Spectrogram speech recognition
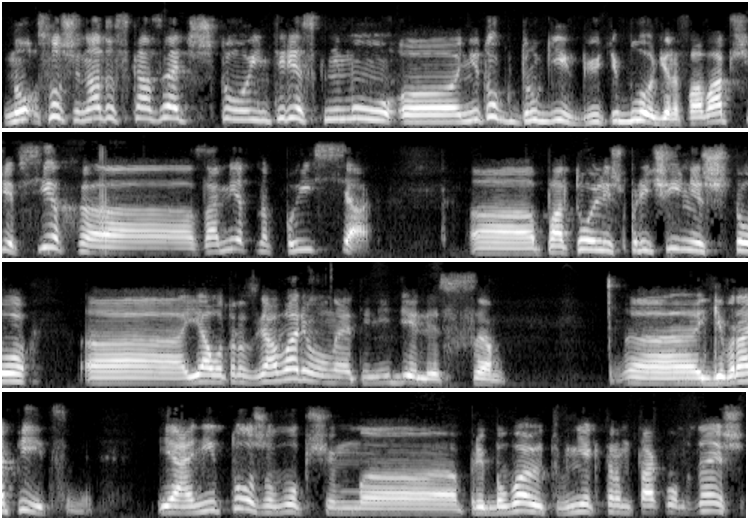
Ну, слушай, надо сказать, что интерес к нему э, не только других бьюти-блогеров, а вообще всех э, заметно поиссяк. Э, по той лишь причине, что э, я вот разговаривал на этой неделе с э, европейцами, и они тоже, в общем, э, пребывают в некотором таком, знаешь,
